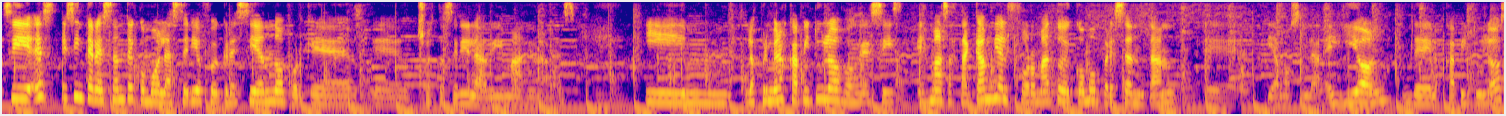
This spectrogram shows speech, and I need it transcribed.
Sí, es, es interesante cómo la serie fue creciendo porque eh, yo esta serie la vi más de una vez. Y mm, los primeros capítulos, vos decís, es más, hasta cambia el formato de cómo presentan, eh, digamos, el guion de los capítulos,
